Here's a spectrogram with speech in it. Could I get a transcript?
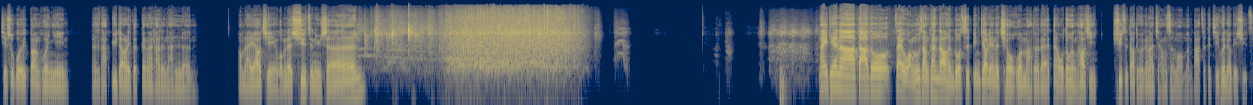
结束过一段婚姻，但是他遇到了一个更爱他的男人。我们来邀请我们的旭子女神。那一天呢、大家都在网络上看到很多次冰教练的求婚嘛，对不对？但我都很好奇，旭子到底会跟他讲什么？我们把这个机会留给旭子。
